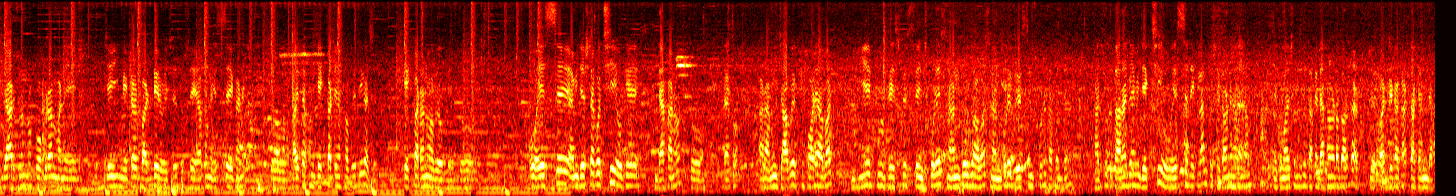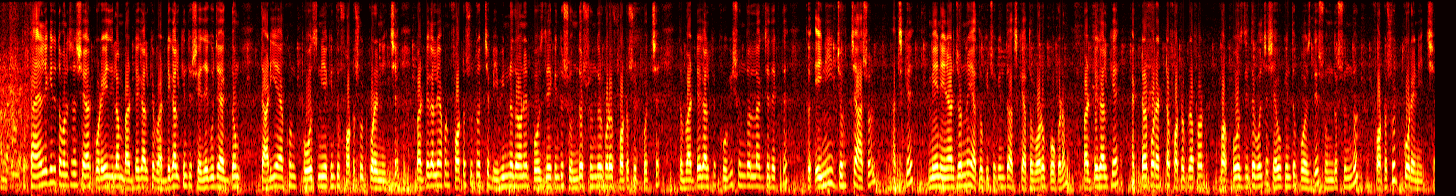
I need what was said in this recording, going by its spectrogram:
যার জন্য প্রোগ্রাম মানে যেই মেয়েটার বার্থডে রয়েছে, তো সে এখন এসছে এখানে। তো হয়তো এখন কেক কাটানো হবে, ঠিক আছে? কেক কাটানো হবে ওকে। তো ও এসছে, আমি চেষ্টা করছি ওকে দেখানো তো দেখো, আর আমি যাব একটু পরে আবার। গিয়ে একটু ড্রেস ফ্রেস চেঞ্জ করে স্নান করব আবার, স্নান করে ড্রেস চেঞ্জ করে তারপর যা আসব তো তার আগে আমি দেখছি ও এসছে দেখলাম তো সে কারণে ভাবলাম যে তোমাদের সাথে তো তাকে দেখানোটা দরকার যে বার্থডেটা কার তাকে আমি দেখানোর চেষ্টা তো ফাইনালি কিন্তু তোমাদের সাথে শেয়ার করেই দিলাম বার্থডে গার্লকে বার্থডে গার্ল কিন্তু সেজে গুজে একদম দাঁড়িয়ে এখন পোজ নিয়ে কিন্তু ফটোশ্যুট করে নিচ্ছে। বার্থডে গার্লে এখন ফটোশ্যুট হচ্ছে, বিভিন্ন ধরনের পোজ দিয়ে কিন্তু সুন্দর সুন্দর করে ফটোশ্যুট করছে। তো বার্থডে গার্লকে খুবই সুন্দর লাগছে দেখতে। তো এই নিয়েই যে হচ্ছে আসল আজকে মেন এনার জন্যই এত কিছু কিন্তু আজকে এত বড় প্রোগ্রাম বার্থডে গার্লকে একটার পর একটা ফটোগ্রাফার পোজ দিতে বলছে, সেও কিন্তু পোজ দিয়ে সুন্দর সুন্দর ফটোশ্যুট করে নিচ্ছে।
